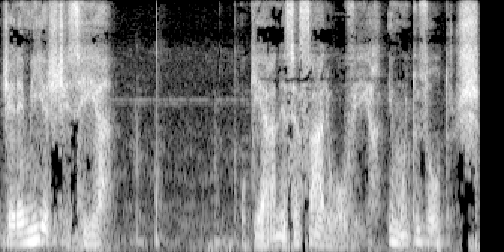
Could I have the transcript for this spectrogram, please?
Jeremias dizia o que era necessário ouvir e muitos outros.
